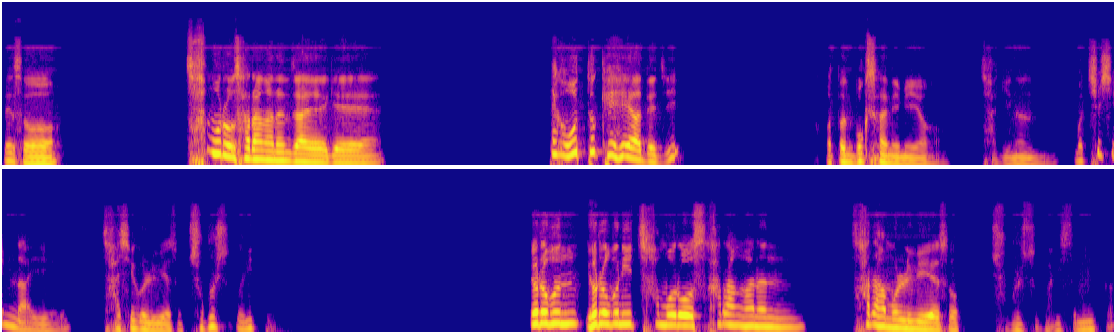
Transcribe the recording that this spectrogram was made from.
그래서 참으로 사랑하는 자에게 내가 어떻게 해야 되지? 어떤 목사님이요. 자기는 뭐 70 나이에 자식을 위해서 죽을 수도 있대요. 여러분, 여러분이 참으로 사랑하는 사람을 위해서 죽을 수가 있습니까?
